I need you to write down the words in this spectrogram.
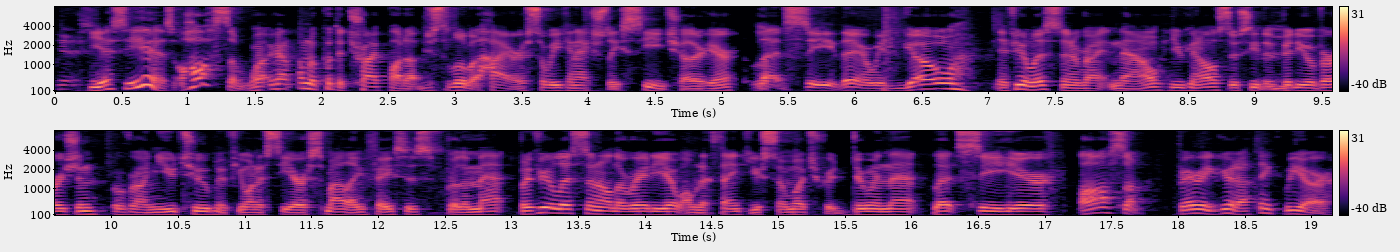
Yes. Yes, he is. Awesome. Well, I'm going to put the tripod up just a little bit higher so we can actually see each other here. Let's see. There we go. If you're listening right now, you can also see the video version over on YouTube if you want to see our smiling faces, Brother Matt. But if you're listening on the radio, I want to thank you so much for doing that. Let's see here. Awesome. Very good. I think we are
